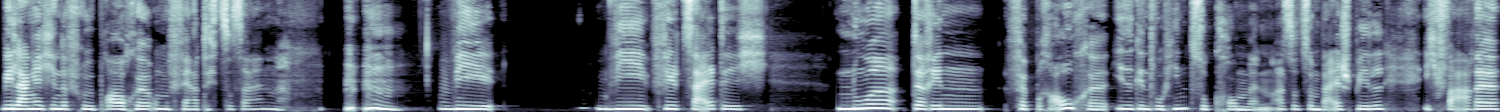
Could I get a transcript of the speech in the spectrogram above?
wie lange ich in der Früh brauche, um fertig zu sein. wie, wie viel Zeit ich nur darin verbrauche, irgendwo hinzukommen. Also zum Beispiel, ich fahre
